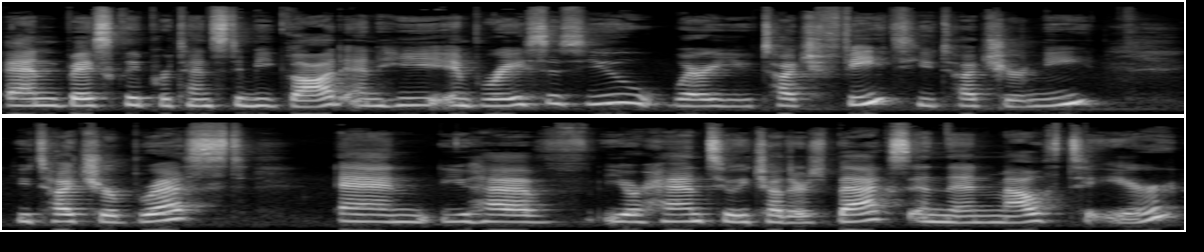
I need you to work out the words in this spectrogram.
end basically pretends to be God, and he embraces you where you touch feet, you touch your knee, you touch your breast, and you have your hand to each other's backs, and then mouth to ear,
